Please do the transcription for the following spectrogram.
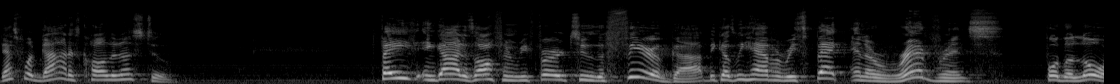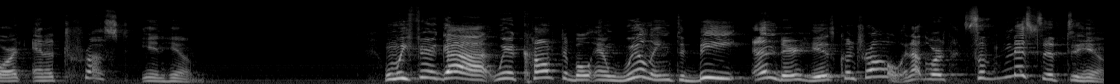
That's what God is calling us to. Faith in God is often referred to the fear of God because we have a respect and a reverence for the Lord and a trust in Him. When we fear God, we're comfortable and willing to be under his control. In other words, submissive to him.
